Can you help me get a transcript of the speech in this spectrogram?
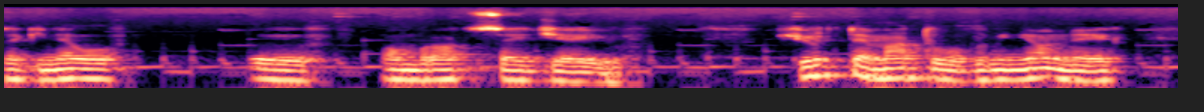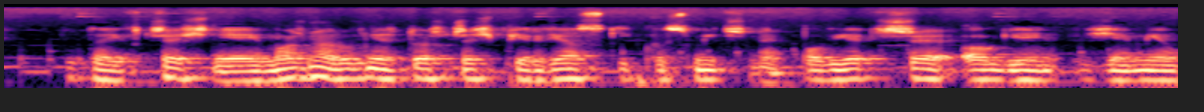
zaginęło w, w pomrodce dziejów. Wśród tematów wymienionych tutaj wcześniej można również dostrzec pierwiastki kosmiczne, powietrze, ogień, ziemię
